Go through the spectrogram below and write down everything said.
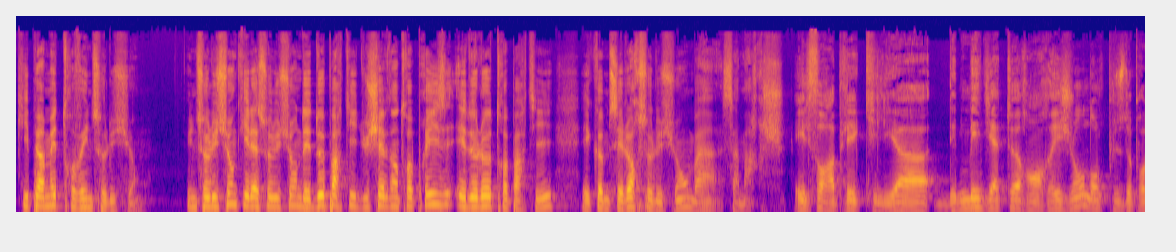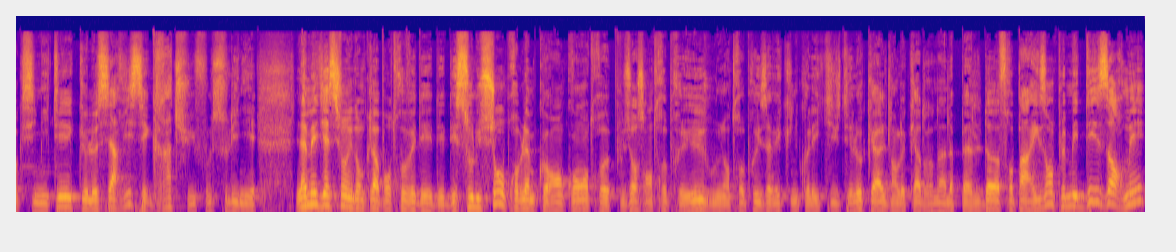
qui permet de trouver une solution une solution qui est la solution des deux parties, du chef d'entreprise et de l'autre partie. Et comme c'est leur solution, ben, ça marche. Et il faut rappeler qu'il y a des médiateurs en région, donc plus de proximité, que le service est gratuit, il faut le souligner. La médiation est donc là pour trouver des, solutions aux problèmes que rencontrent plusieurs entreprises ou une entreprise avec une collectivité locale dans le cadre d'un appel d'offres, par exemple. Mais désormais,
